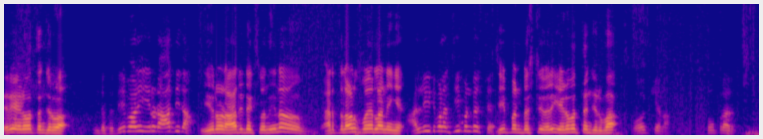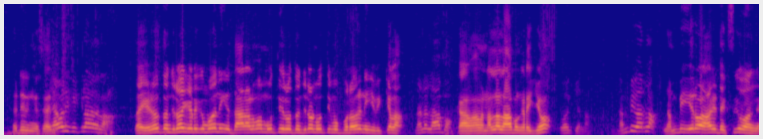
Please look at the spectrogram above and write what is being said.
வெறும் எழுபத்தஞ்சு ரூபா. இந்த தீபாவளி ஈரோடு ஆர்டி தான். ஈரோடு ஆர்டிடெக்ஸ் வந்தீங்கன்னா அடுத்த லெவலுக்கு போயிடலாம் நீங்க. அள்ளிட்டு போலாம் cheap and best cheap and best வெறும் எழுபத்தஞ்சு ரூபா. ஓகேண்ணா சூப்பரா இருக்கு. எப்படி இருக்குங்க சார் எவ்வளவு விற்கலாம் அதெல்லாம்? நான் எழுபத்தஞ்சு ரூபாய்க்கு எடுக்கும்போது நீங்க தாராளமா நூத்தி இருபத்தஞ்சு ரூபா நூத்தி முப்பது ரூபா நீங்க விற்கலாம் நல்ல லாபம். க- நல்ல லாபம் கிடைக்கும். ஓகேண்ணா நம்பி வரலாம். நம்பி ஹீரோ ஆடிடெக்ஸ்க்கு வாங்க.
